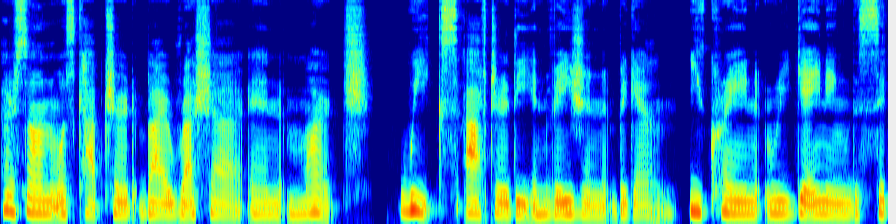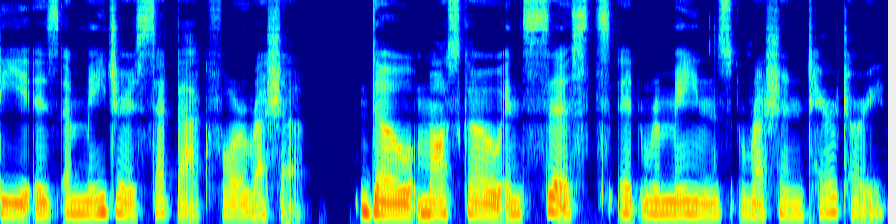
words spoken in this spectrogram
Kherson was captured by Russia in March, weeks after the invasion began. Ukraine regaining the city is a major setback for Russia, though Moscow insists it remains Russian territory.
